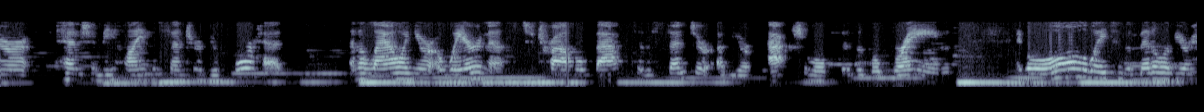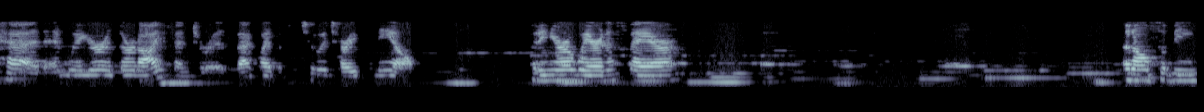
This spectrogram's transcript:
Your attention behind the center of your forehead and allowing your awareness to travel back to the center of your actual physical brain and go all the way to the middle of your head and where your third eye center is, back by the pituitary pineal. Putting your awareness there. And also being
